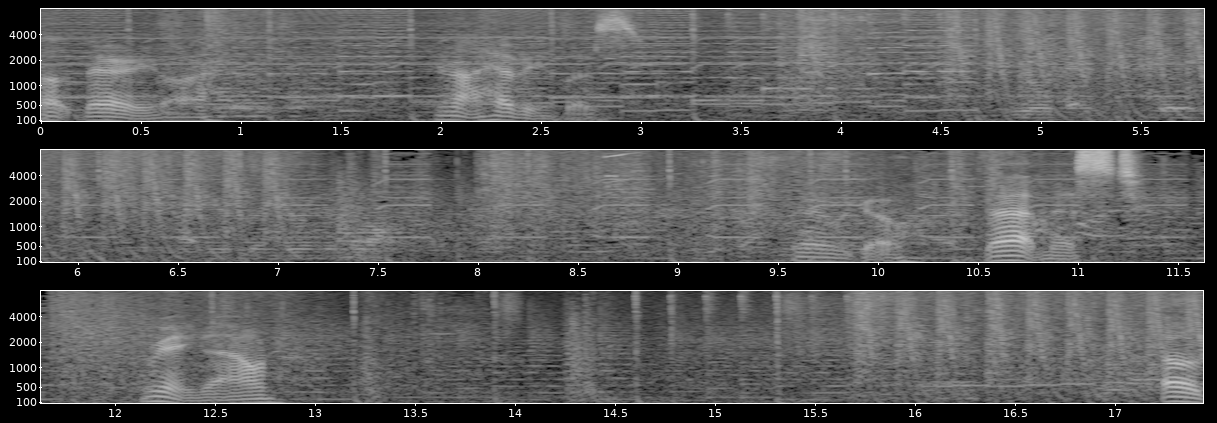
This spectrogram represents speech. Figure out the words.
Oh, there you are. You're not heavy, but There we go. That missed. We're getting down. Oh,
